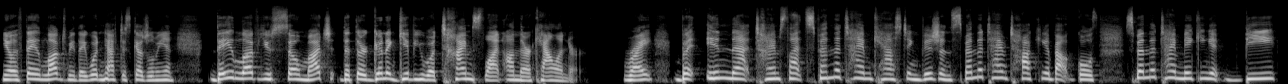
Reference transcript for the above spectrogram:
you know, if they loved me, they wouldn't have to schedule me in. They love you so much that they're going to give you a time slot on their calendar. Right. But in that time slot, spend the time casting visions, spend the time talking about goals, spend the time making it be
